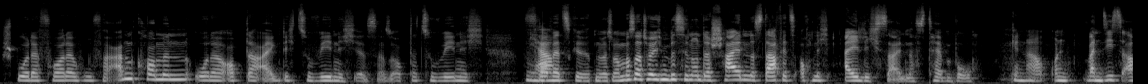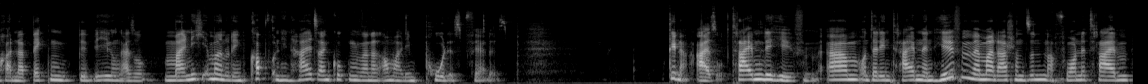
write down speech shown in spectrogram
Spur der Vorderhufe ankommen oder ob da eigentlich zu wenig ist. Also ob da zu wenig ja. vorwärts geritten wird. Man muss natürlich ein bisschen unterscheiden, das darf jetzt auch nicht eilig sein, das Tempo. Genau, und man sieht es auch an der Beckenbewegung, also mal nicht immer nur den Kopf und den Hals angucken, sondern auch mal den Po des Pferdes. Genau, also treibende Hilfen. Ähm, unter den treibenden Hilfen, wenn wir da schon sind, nach vorne treiben,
